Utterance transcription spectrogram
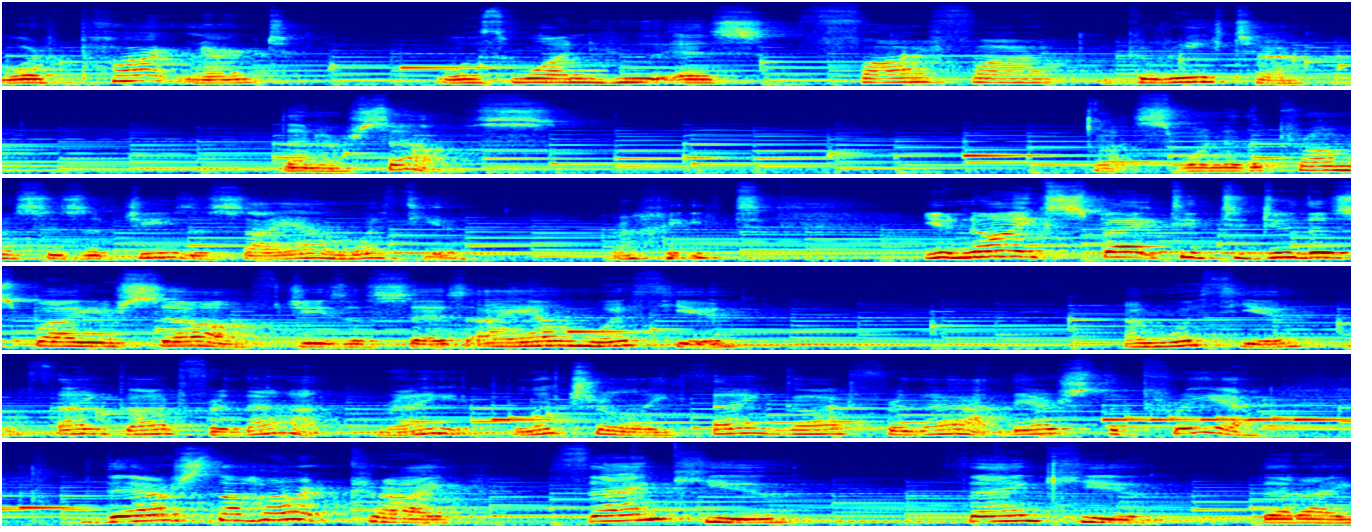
we're partnered with one who is far, far greater than ourselves. That's one of the promises of Jesus I am with you, right? You're not expected to do this by yourself, Jesus says. I am with you. I'm with you. Well, thank God for that, right? Literally, thank God for that. There's the prayer. There's the heart cry. Thank you, thank you that I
